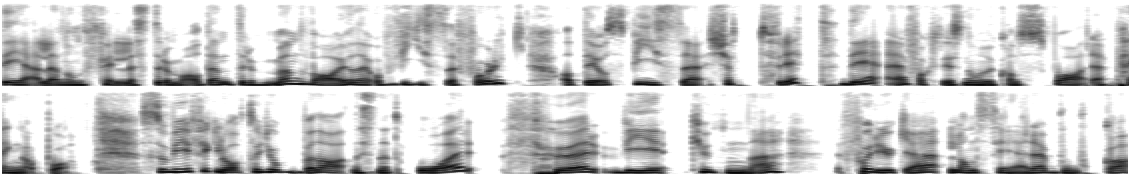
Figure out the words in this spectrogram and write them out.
dele noen felles drømmer. Og den drømmen var jo det å vise folk at det å spise kjøttfritt, det er faktisk noe du kan spare penger på. Så vi fikk lov til å jobbe da nesten et år før vi kunne forrige uke lansere boka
